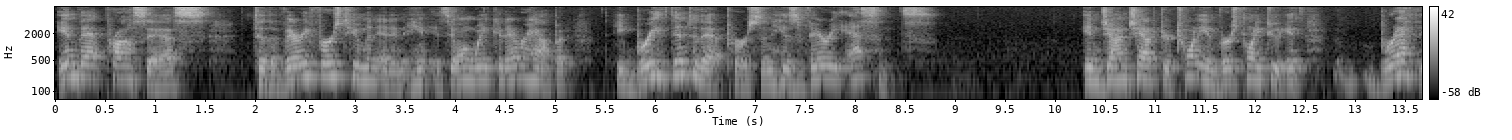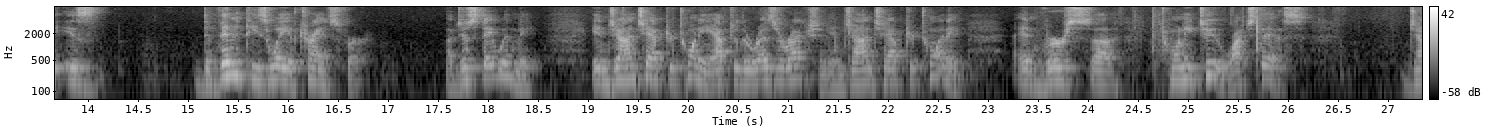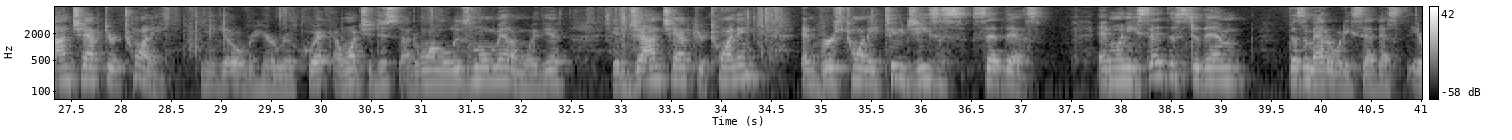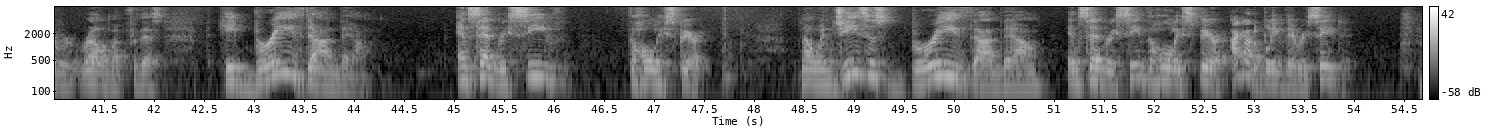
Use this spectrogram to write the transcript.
in that process to the very first human, and it's the only way it could ever happen. He breathed into that person his very essence in John chapter 20 and verse 22. It's breath is divinity's way of transfer. Now just stay with me. In John chapter 20, after the resurrection, in John chapter 20 and verse uh, 22, watch this. John chapter 20. Let me get over here real quick. I want you just, I don't want to lose momentum with you. In John chapter 20 and verse 22, Jesus said this. And when he said this to them, doesn't matter what he said, that's irrelevant for this. He breathed on them and said, Receive the Holy Spirit. Now, when Jesus breathed on them and said, Receive the Holy Spirit, I got to believe they received it.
